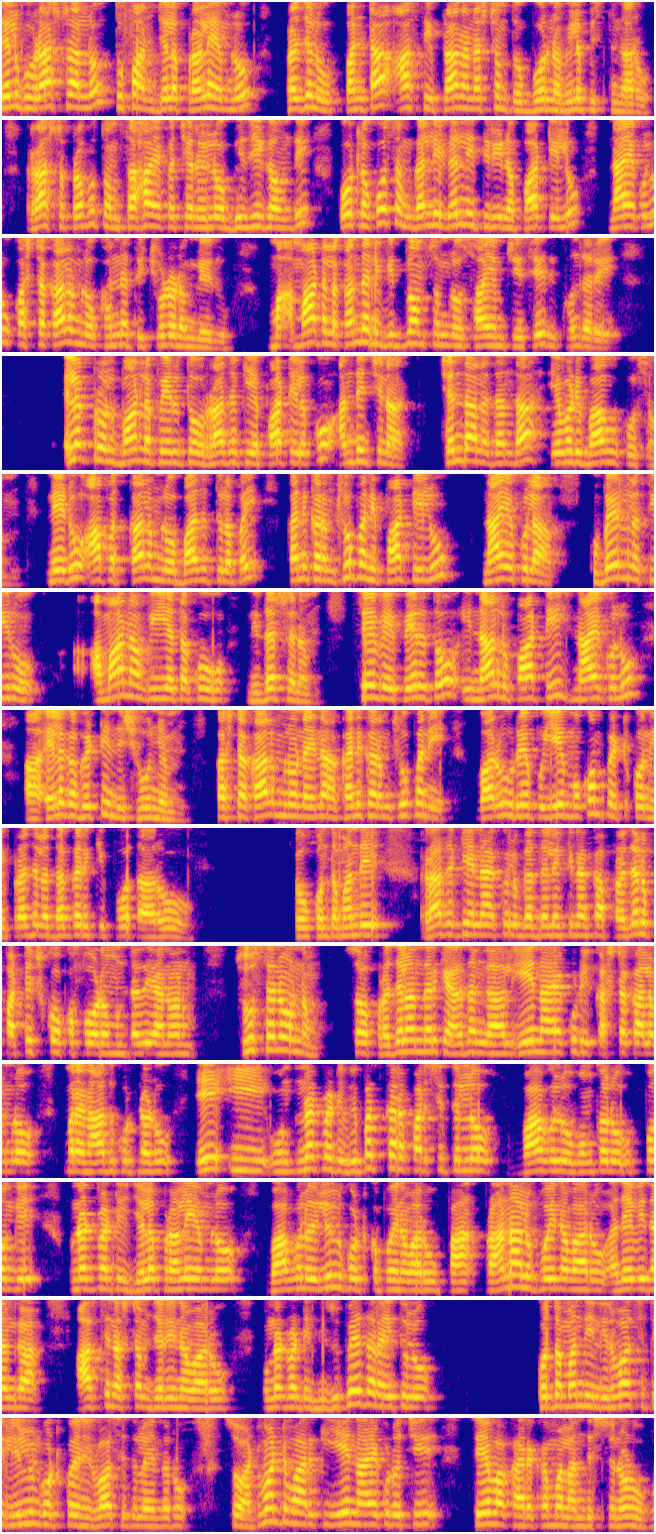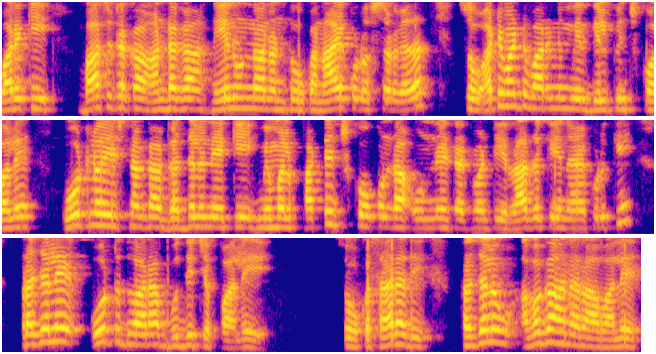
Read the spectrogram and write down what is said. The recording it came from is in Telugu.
తెలుగు రాష్ట్రాల్లో తుఫాన్ జల ప్రళయంలో ప్రజలు పంట ఆస్తి ప్రాణ నష్టంతో బోర్న విలపిస్తున్నారు. రాష్ట్ర ప్రభుత్వం సహాయక చర్యల్లో బిజీగా ఉంది. ఓట్ల కోసం గల్లీ గల్లీ తిరిగిన పార్టీలు నాయకులు కష్టకాలంలో కన్నెత్తి చూడడం లేదు. మాటల కందని విద్వాంసంలో సాయం చేసేది కొందరే. ఎలక్ట్రోల్ బాండ్ల పేరుతో రాజకీయ పార్టీలకు అందించిన చందాల దందా ఎవడి బాగు కోసం? నేడు ఆపత్కాలంలో బాధితులపై కనికరం చూపని పార్టీలు నాయకుల కుబేర్ల తీరు అమానవీయతకు నిదర్శనం. సేవే పేరుతో ఈ పార్టీ నాయకులు ఎలగబెట్టింది శూన్యం. కష్టకాలంలోనైనా కనికరం చూపని వారు రేపు ఏ ముఖం పెట్టుకొని ప్రజల దగ్గరికి పోతారు? సో కొంతమంది రాజకీయ నాయకులు గద్దెలెక్కినాక ప్రజలు పట్టించుకోకపోవడం ఉంటది అని మనం చూస్తూనే ఉన్నాం. సో ప్రజలందరికీ అర్థం కావాలి ఏ నాయకుడు ఈ కష్టకాలంలో మనని ఆదుకుంటున్నాడు? ఏ ఈ ఉన్నటువంటి విపత్కర పరిస్థితుల్లో బాగులు వంకలు ఉప్పొంగి ఉన్నటువంటి జల ప్రళయంలో బాగులో ఇల్లులు కొట్టుకుపోయిన వారు పా- ప్రాణాలు పోయిన వారు అదేవిధంగా ఆస్తి నష్టం జరిగిన వారు ఉన్నటువంటి నిరుపేద రైతులు కొంతమంది నిర్వాసితులు ఇల్లు కొట్టుకుని నిర్వాసితులు అయినారు. సో అటువంటి వారికి ఏ నాయకుడు వచ్చి సేవా కార్యక్రమాలు అందిస్తున్నాడు? వారికి బాసటక అండగా నేనున్నానంటూ ఒక నాయకుడు వస్తాడు కదా? సో అటువంటి వారిని మీరు గెలిపించుకోవాలి. ఓట్లు వేసినాక గద్దెలనేకి మిమ్మల్ని పట్టించుకోకుండా ఉండేటటువంటి రాజకీయ నాయకుడికి ప్రజలే ఓటు ద్వారా బుద్ధి చెప్పాలి. సో ఒకసారి అది ప్రజలు అవగాహన రావాలి.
